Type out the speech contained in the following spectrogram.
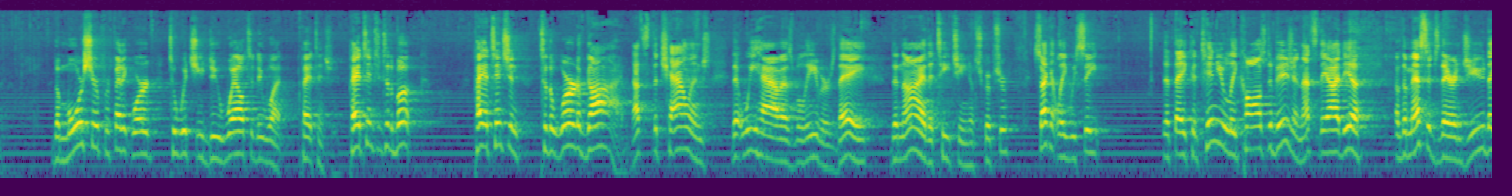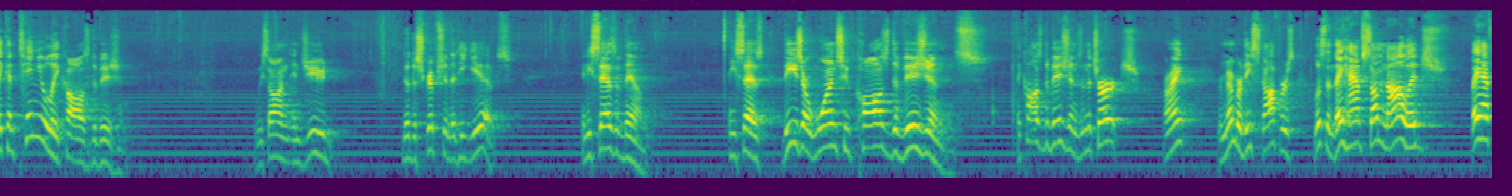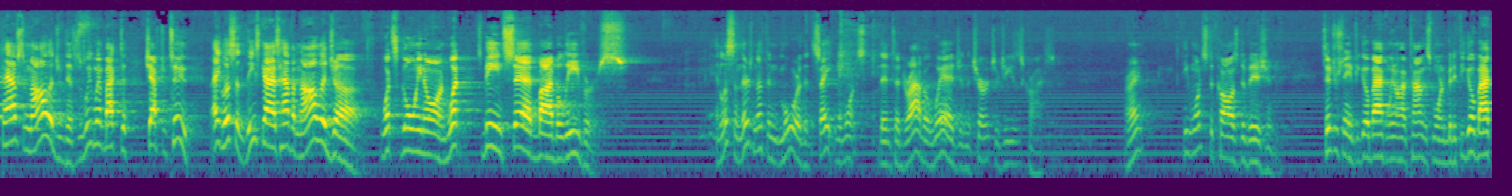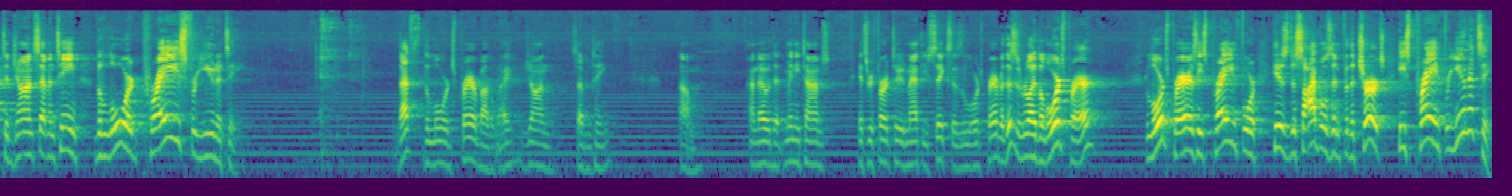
The more sure prophetic word to which you do well to do what? Pay attention. Pay attention to the book. Pay attention to the word of God. That's the challenge that we have as believers. They deny the teaching of Scripture. Secondly, we see that they continually cause division. That's the idea of the message there in Jude. They continually cause division. We saw in, in Jude the description that he gives. And he says of them, he says, These are ones who cause divisions. They cause divisions in the church, right? Remember, these scoffers, listen, they have some knowledge they have to have some knowledge of this. As we went back to chapter 2, hey, listen, these guys have a knowledge of what's going on, what's being said by believers. And listen, there's nothing more that Satan wants than to drive a wedge in the church of Jesus Christ. Right? He wants to cause division. It's interesting if you go back, and we don't have time this morning, but if you go back to John 17, the Lord prays for unity. That's the Lord's Prayer, by the way, John 17. Um, I know that many times it's referred to in Matthew 6 as the Lord's Prayer, but this is really the Lord's Prayer. The Lord's Prayer is He's praying for His disciples and for the church, He's praying for unity.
